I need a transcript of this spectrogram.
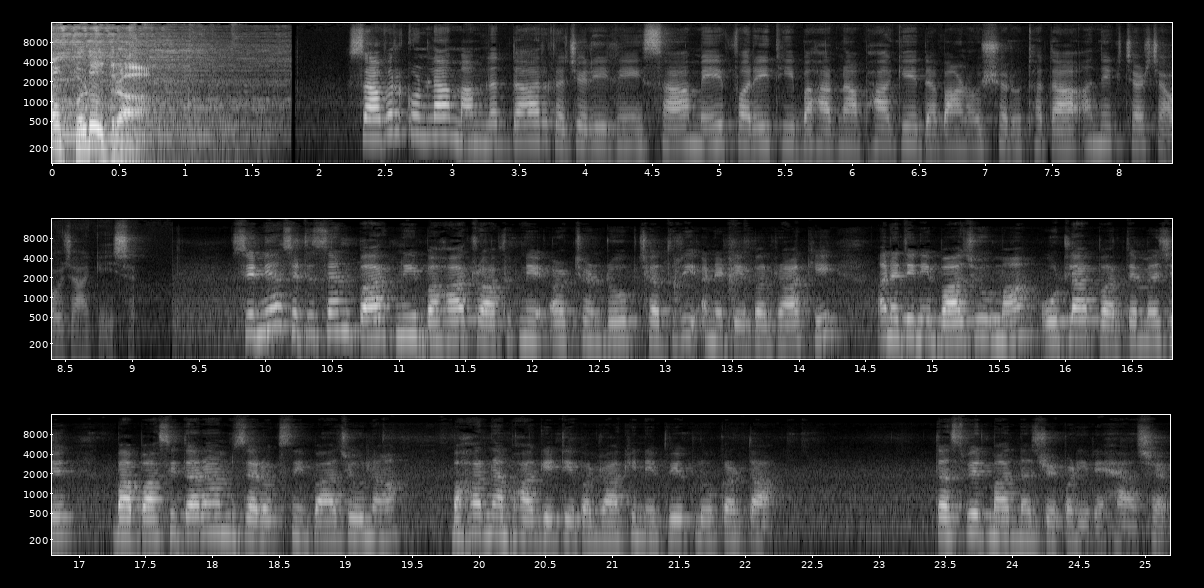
Of Vadodara. Savarkundla મામલતદાર કચેરીની સામે ફરીથી બહારના ભાગે દબાણો શરૂ થતાં અનેક ચર્ચાઓ જાગી છે. સિનિયર સિટીઝન પાર્કની બહાર ટ્રાફિકને અડચણરૂપ છત્રી અને ટેબલ રાખી અને તેની બાજુમાં ઓટલા પર તેમજ બાપા સીતારામ ઝેરોક્સની બાજુના બહારના ભાગે ટેબલ રાખીને વેપલો કરતા તસવીરમાં નજરે પડી રહ્યા છે.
